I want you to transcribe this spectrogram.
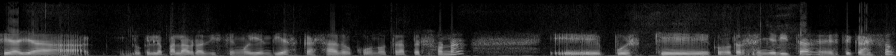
se haya lo que la palabra dicen hoy en día es casado con otra persona eh, pues que con otra señorita en este caso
